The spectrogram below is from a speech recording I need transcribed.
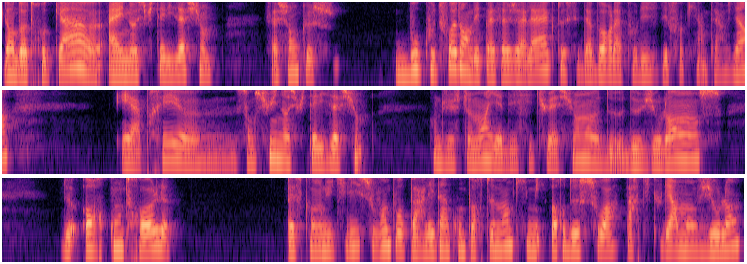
dans d'autres cas, euh, à une hospitalisation, sachant que beaucoup de fois dans des passages à l'acte, c'est d'abord la police des fois qui intervient, et après euh, s'ensuit une hospitalisation. Quand justement il y a des situations de, violence, de hors contrôle, parce qu'on l'utilise souvent pour parler d'un comportement qui met hors de soi, particulièrement violent,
